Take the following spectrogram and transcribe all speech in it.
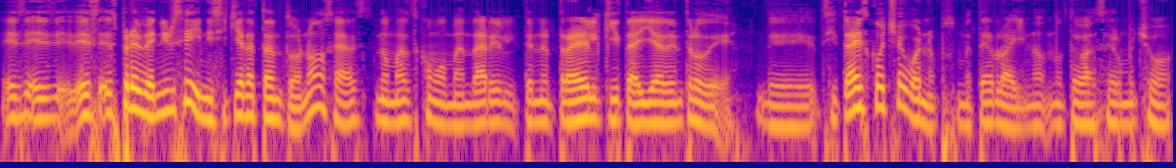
es, es, es, prevenirse y ni siquiera tanto, ¿no? O sea, es nomás como mandar el, tener, traer el kit ahí adentro de, de, si traes coche, bueno, pues meterlo ahí, no, no te va a hacer mucho,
